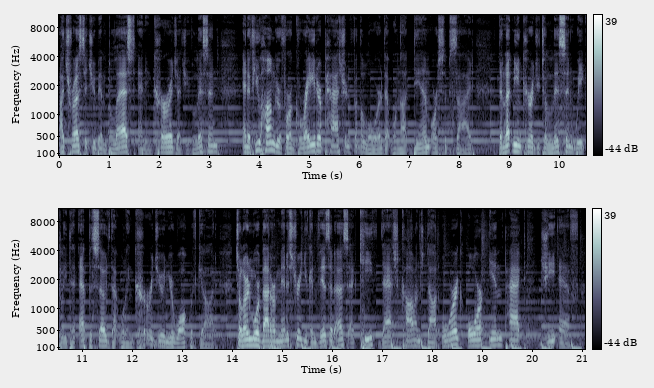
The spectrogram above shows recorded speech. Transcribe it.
I trust that you've been blessed and encouraged as you've listened. And if you hunger for a greater passion for the Lord that will not dim or subside, then let me encourage you to listen weekly to episodes that will encourage you in your walk with God. To learn more about our ministry, you can visit us at keith-collins.org or impactgf.org.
